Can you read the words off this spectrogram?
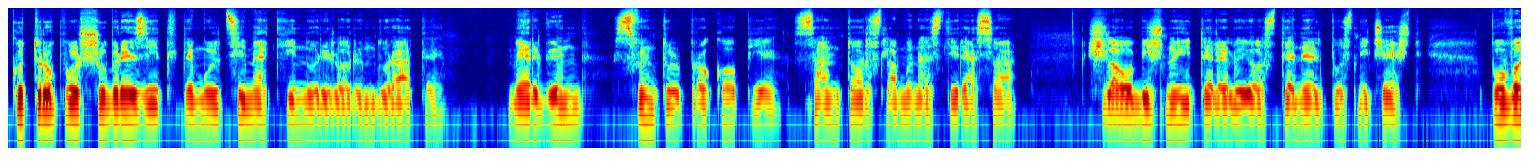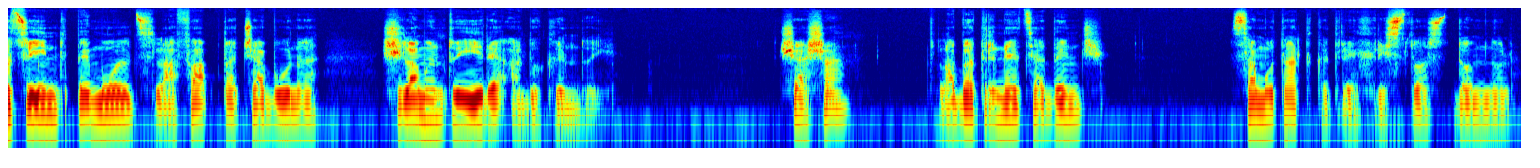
Cu trupul șubrezit de mulțimea chinurilor îndurate, mergând, Sfântul Procopie s-a întors la mănăstirea sa și la obișnuitele lui ostenel pusnicești, povățuind pe mulți la fapta cea bună și la mântuire aducându-i. Și așa, la bătrâneți adânci, s-a mutat către Hristos Domnul,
